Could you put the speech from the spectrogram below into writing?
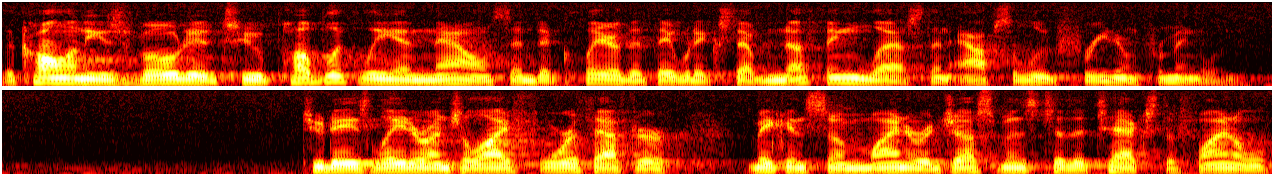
the colonies voted to publicly announce and declare that they would accept nothing less than absolute freedom from England. Two days later, on July 4th, after making some minor adjustments to the text, the final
